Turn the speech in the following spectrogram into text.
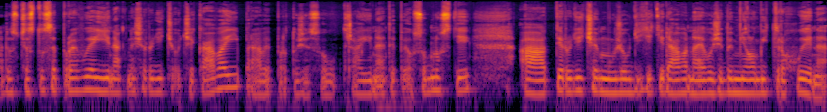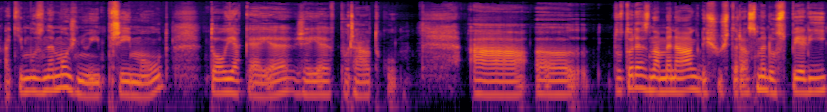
a dost často se projevuje jinak, než rodiče očekávají, právě protože jsou třeba jiné typy osobnosti. A ty rodiče můžou dítěti dávat najevo, že by mělo být trochu jiné. A ti mu znemožňují přijmout to, jaké je, že je v pořádku. A e, to teda znamená, když už teda jsme dospělí,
